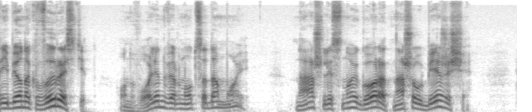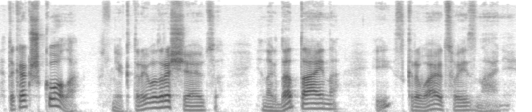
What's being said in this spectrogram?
ребенок вырастет, он волен вернуться домой. — Наш лесной город, наше убежище — это как школа. Некоторые возвращаются, иногда тайно, и скрывают свои знания.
